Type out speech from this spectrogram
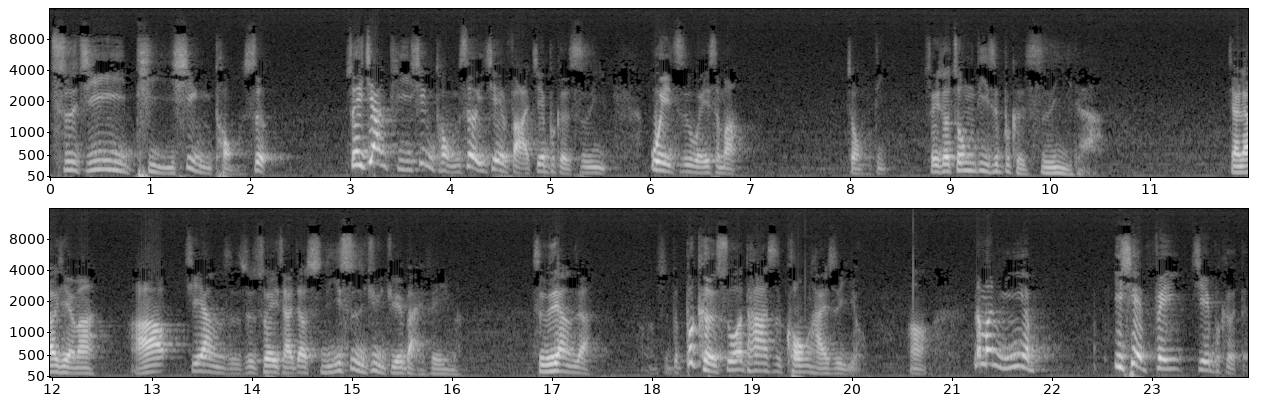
此即体性统摄。所以这样体性统摄一切法，皆不可思议，谓之为什么？中地。所以说，中地是不可思议的。想了解吗？好，这样子是，所以才叫离世俱绝百非嘛，是不是这样子？是的，不可说它是空还是有，啊，那么你也一切非皆不可得，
